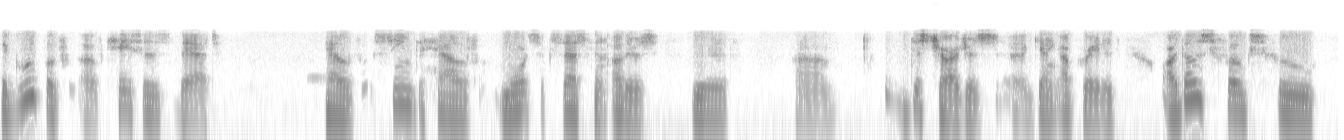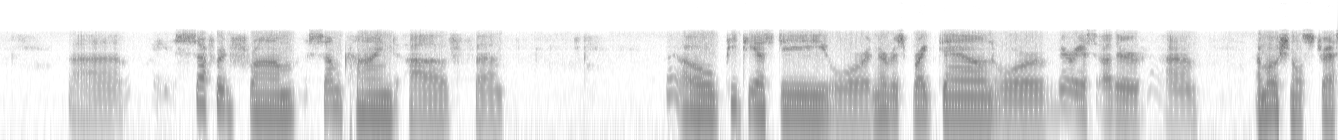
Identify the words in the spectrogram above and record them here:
the group of, of cases that have seemed to have more success than others with um, discharges uh, getting upgraded are those folks who uh, suffered from some kind of uh, oh PTSD or nervous breakdown or various other um, emotional stress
